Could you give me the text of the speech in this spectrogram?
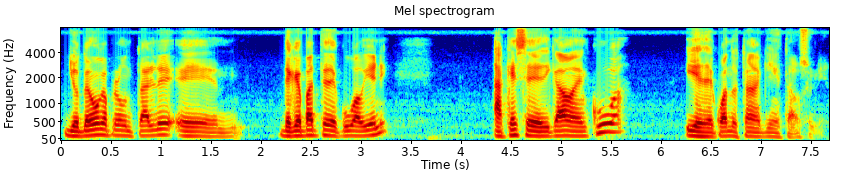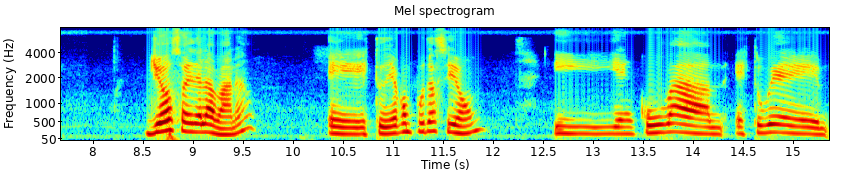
Yo tengo que preguntarle eh, de qué parte de Cuba viene, a qué se dedicaban en Cuba y desde cuándo están aquí en Estados Unidos. Yo soy de La Habana, eh, estudié computación y en Cuba estuve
